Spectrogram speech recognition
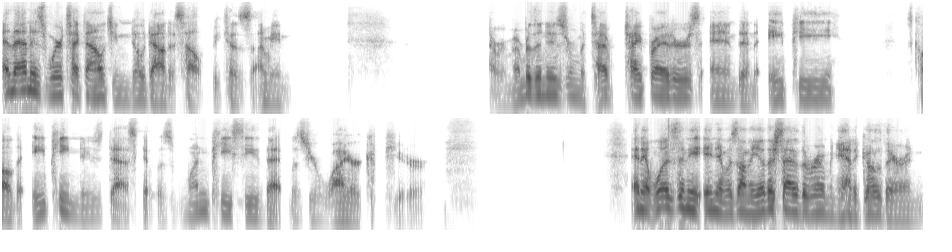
And that is where technology no doubt has helped because i mean i remember the newsroom with type, typewriters and an ap it's called the ap news desk. It was one pc that was your wire computer. And it wasn't e- and it was on the other side of the room and you had to go there and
